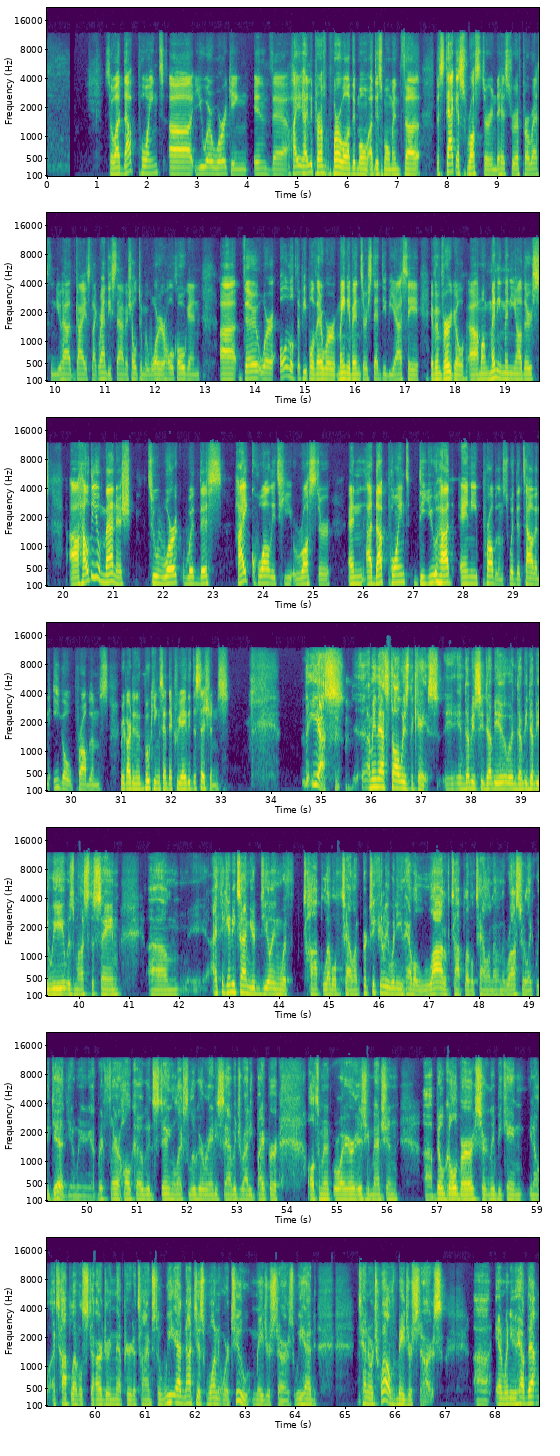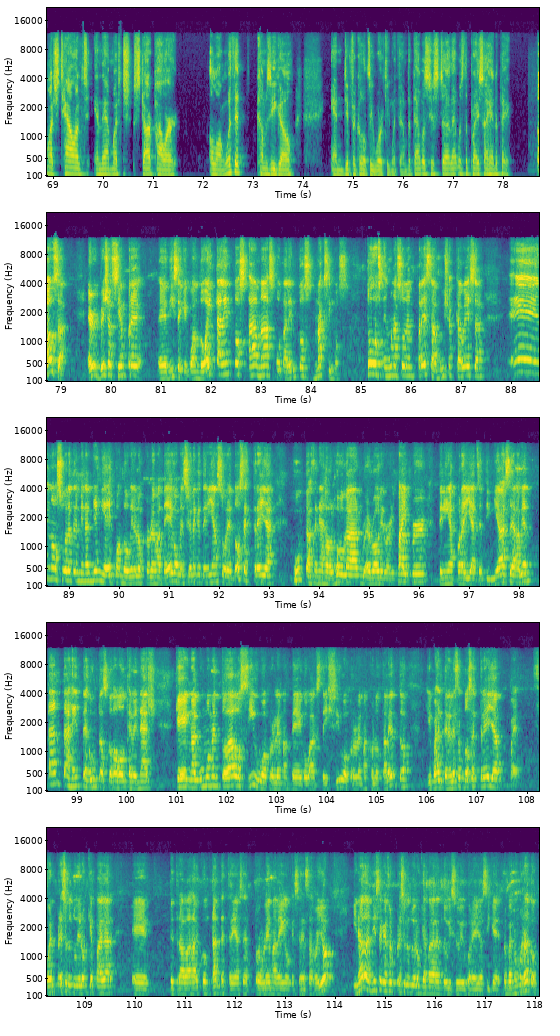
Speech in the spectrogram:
So at that point, uh, you were working in the high, highly probable at the mo- at this moment the the stackest roster in the history of pro wrestling. You had guys like Randy Savage, Ultimate Warrior, Hulk Hogan. Uh, there were all of the people there were main eventers, Ted DiBiase, Evan Virgil, uh, among many many others. Uh, how do you manage to work with this high quality roster? And at that point, do you had any problems with the talent, ego problems regarding the bookings and the creative decisions? Yes, I mean that's always the case in WCW and WWE. It was much the same. Um, I think anytime you're dealing with top level talent, particularly when you have a lot of top level talent on the roster, like we did. You know, when you got Ric Flair, Hulk Hogan, Sting, Lex Luger, Randy Savage, Roddy Piper, Ultimate Warrior, as you mentioned. Uh, Bill Goldberg certainly became, you know, a top level star during that period of time. So we had not just one or two major stars, we had 10 or 12 major stars. Uh, and when you have that much talent and that much star power, along with it comes ego and difficulty working with them. But that was just, uh, that was the price I had to pay. Pausa. Eric Bishop siempre eh, dice que cuando hay talentos A más o talentos máximos, todos en una sola empresa, muchas cabezas, eh, no suele terminar bien y es cuando vienen los problemas de ego. Menciona que tenían sobre dos estrellas juntas. Tenías a Hulk Hogan, Roddy Roddy Piper, tenías por ahí a Ted DiBiase. Habían tanta gente juntas con Kevin Nash, que en algún momento dado sí hubo problemas de ego backstage, sí hubo problemas con los talentos. Y pues al tener esas dos estrellas, pues fue el precio que tuvieron que pagar eh, de trabajar con tantas estrellas, ese problema de ego que se desarrolló. Y nada, él dice que fue el precio que tuvieron que pagar en WCW por ello. Así que nos vemos un rato.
